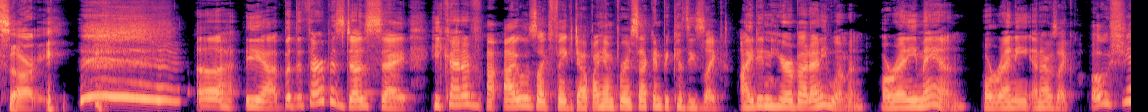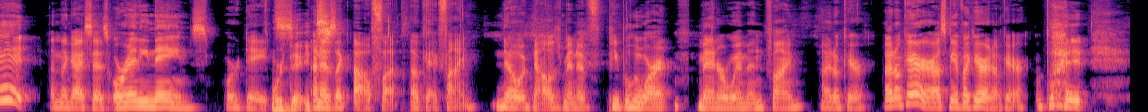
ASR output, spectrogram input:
Sorry. uh yeah but the therapist does say he kind of I-, I was like faked out by him for a second because he's like i didn't hear about any woman or any man or any and i was like oh shit. And the guy says or any names or dates. Or dates. and i was like oh fuck. Okay fine. No acknowledgement of people who aren't men or women. Fine. I don't care. I don't care. Ask me if i care. I don't care. But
